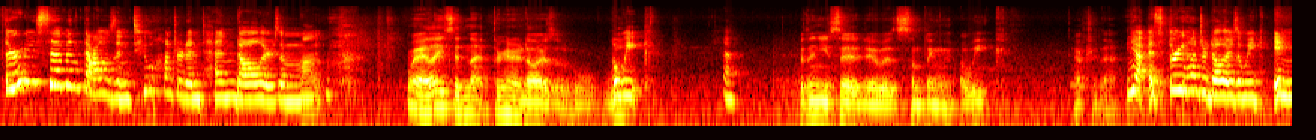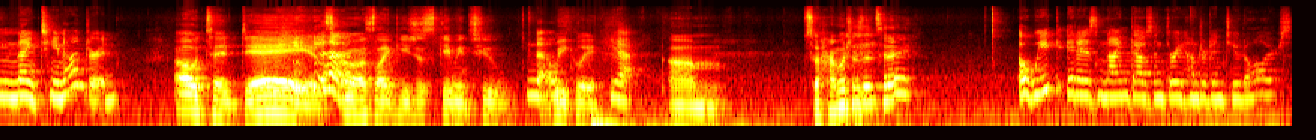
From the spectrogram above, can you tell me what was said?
thirty-seven thousand two hundred and ten dollars a month Wait, I thought you said not three hundred dollars a week. a week. But then you said it was something a week after that. Yeah, it's three hundred dollars a week in nineteen hundred. Oh, today. It's, Yeah. Oh, it's like you just gave me two No. weekly. Yeah, Um, so how much is it today? a week it is nine thousand three hundred and two dollars.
